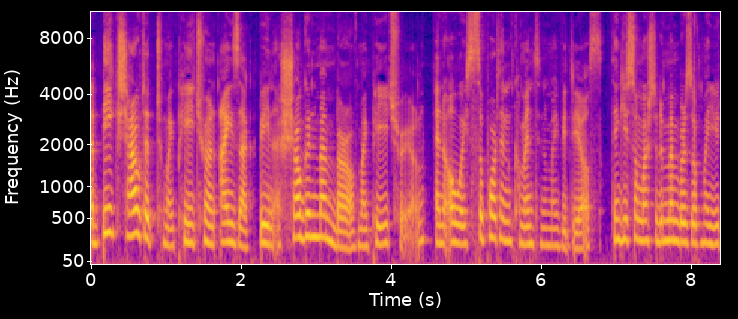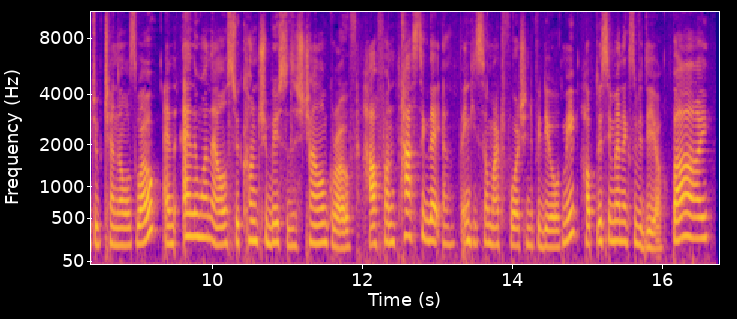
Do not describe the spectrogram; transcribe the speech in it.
A big shout out to my Patreon Isaac being a Shogun member of my Patreon and always supporting and commenting on my videos. Thank you so much to the members of my YouTube channel as well and anyone else who contributes to this channel growth. Have a fantastic day and thank you so much for watching the video with me. Hope to see you in my next video. Bye!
